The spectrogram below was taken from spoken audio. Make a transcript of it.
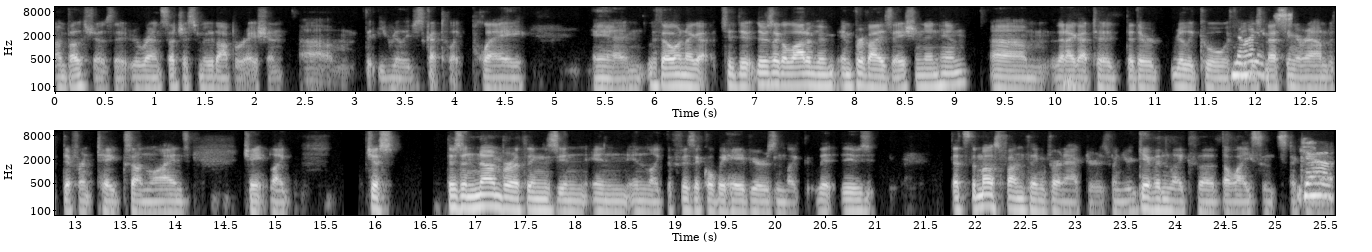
on both shows they ran such a smooth operation um, that you really just got to like play. And with Owen, I got to do. There's like a lot of improvisation in him um, that I got to that they were really cool with nice. me just messing around with different takes on lines, change like just there's a number of things in in in like the physical behaviors and like it, it was that's the most fun thing for an actor is when you're given like the the license to yeah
